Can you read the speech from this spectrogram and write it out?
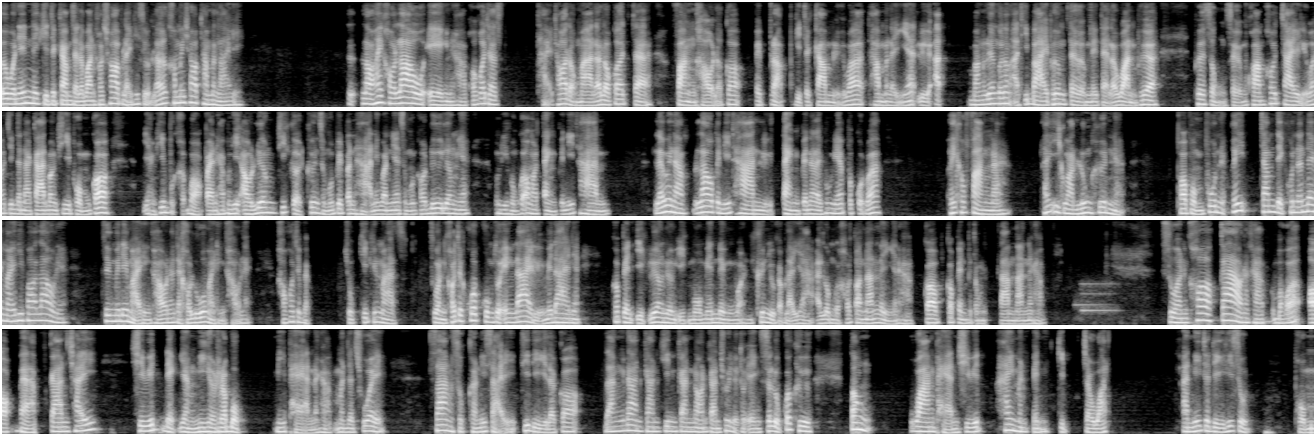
เออ วันนี้ในกิจกรรมแต่ละวันเขาชอบอะไรที่สุด แล้วเขาไม่ชอบทำอะไร เราให้เขาเล่าเองนะครับเขาก็จะ ถ่ายทอดออกมาแล้วเราก็จะฟังเขาแล้วก็ไปปรับกิจกรรม หรือว่าทำอะไรเงี้ยหรือบางเรื่องก็ต้องอธิบายเพิ่มเติมในแต่ละวันเพื่อเพื่อส่งเสริมความเข้าใจหรือว่าจินตนาการบางทีผมก็อย่างที่บอกไปนะครับบางทีเอาเรื่องที่เกิดขึ้นสมมุติเป็นปัญหาในวันนี้สมมติเขาดื้อเรื่องเนี้ยบางทีผมก็เอามาแต่งเป็นนิทาน แล้วเวลาเล่าเป็นนิทานหรือแต่งเป็นอะไรพวกนี้ปรากฏว่าเฮ้ยเขาฟังนะแล้วอีกวันรุ่งขึ้นเนี่ย พอผมพูดเนี่ยเฮ้ยจำเด็กคนนั้นได้ไหมที่พ่อเล่าเนี่ย ซึ่งไม่ได้หมายถึงเขานะแต่เขารู้ว่าหมายถึงเขาแหละเขาก็จะแบบฉุกคิดขึ้นมา ส่วนเขาจะควบคุมตัวเองได้หรือไม่ได้เนี่ย ก็เป็นอีกเรื่องหนึ่งอีกโมเมนต์หนึ่งวันขึ้นอยู่กับหลายอย่างอารมณ์กับเขาตอนนั้นอะไรอย่างเงี้ยนะครับ ก็ก็เป็นไปตรงตามนั้นนะครับ ส่วนข้อ9นะครับบอกว่าออกแบบการใช้ชีวิตเด็กอย่างมีระบบมีแผนนะครับ มันจะช่วยสร้างสุขนิสัยที่ดีแล้วก็ดังด้านการกินการนอนการช่วยเหลือตัวเอง สรุปก็คือต้องวางแผนชีวิต ให้มันเป็นกิจวัตรอันนี้จะดีที่สุด ผม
